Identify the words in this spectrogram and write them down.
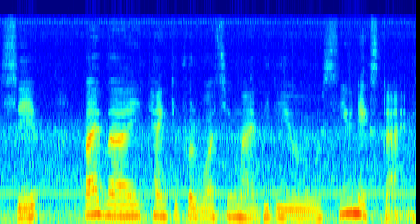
safe. Bye bye thank you for watching my video. See you next time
